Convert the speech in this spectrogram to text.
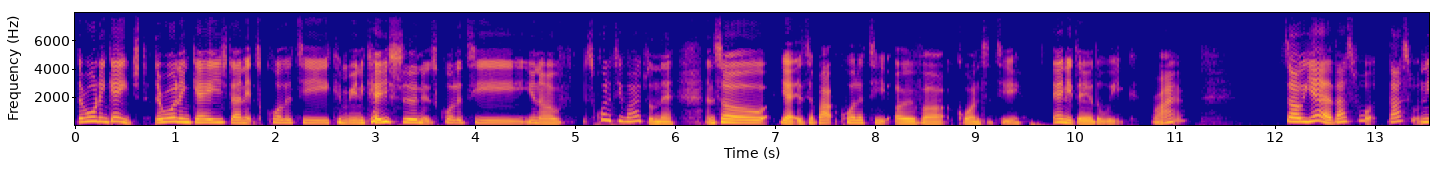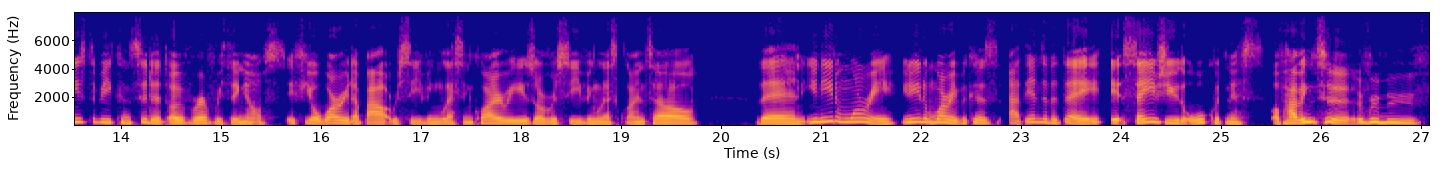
they're all engaged. They're all engaged, and it's quality communication. It's quality, you know, it's quality vibes on there. And so, yeah, it's about quality over quantity any day of the week, right? So yeah, that's what that's what needs to be considered over everything else. If you're worried about receiving less inquiries or receiving less clientele, then you needn't worry. You needn't worry because at the end of the day, it saves you the awkwardness of having to remove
